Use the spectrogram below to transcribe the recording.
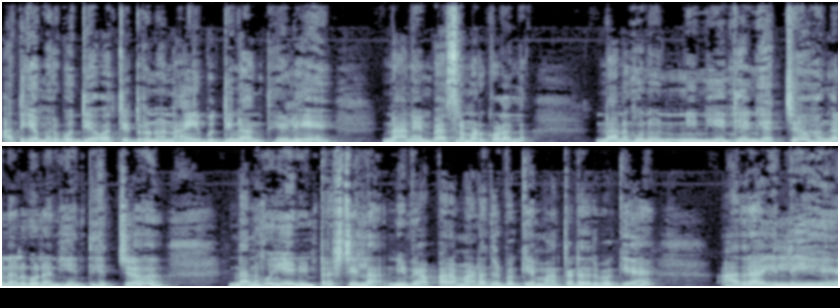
ಅತಿಗೆ ಮರ ಬುದ್ಧಿ ಯಾವತ್ತಿದ್ರೂ ನಾಯಿ ಬುದ್ಧಿನ ಅಂತ ಹೇಳಿ ನಾನೇನು ಬೇಸರ ಮಾಡ್ಕೊಳ್ಳಲ್ಲ ನನಗೂ ನಿನ್ನ ಹೆಂಡತಿ ಹೆಂಗೆ ಹೆಚ್ಚು? ಹಂಗೆ ನನಗೂ ನನ್ನ ಹೆಂಡತಿ ಹೆಚ್ಚು. ನನಗೂ ಏನು ಇಂಟ್ರೆಸ್ಟ್ ಇಲ್ಲ. ನೀವು ವ್ಯಾಪಾರ ಮಾಡೋದ್ರ ಬಗ್ಗೆ, ಮಾತಾಡೋದ್ರ ಬಗ್ಗೆ. ಆದ್ರೆ ಇಲ್ಲಿ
